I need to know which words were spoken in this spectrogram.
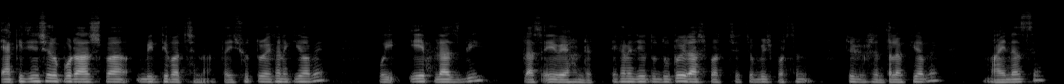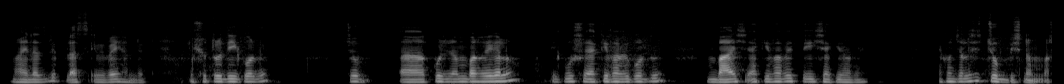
একই জিনিসের উপর হ্রাস বা বৃদ্ধি পাচ্ছে না। তাই সূত্র এখানে কি হবে? ওই A plus B plus A by hundred এখানে যেহেতু দুটোই হ্রাস পাচ্ছে, চব্বিশ পার্সেন্ট চব্বিশ পার্সেন্ট তাহলে কী হবে? মাইনাসে minus B plus A by hundred ওই সূত্র দিয়েই করবে। চব কুড়ি নাম্বার হয়ে গেল। একুশ একইভাবে করবে। বাইশ একইভাবে, তেইশ একইভাবে। এখন চলে আসি চব্বিশ নাম্বার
